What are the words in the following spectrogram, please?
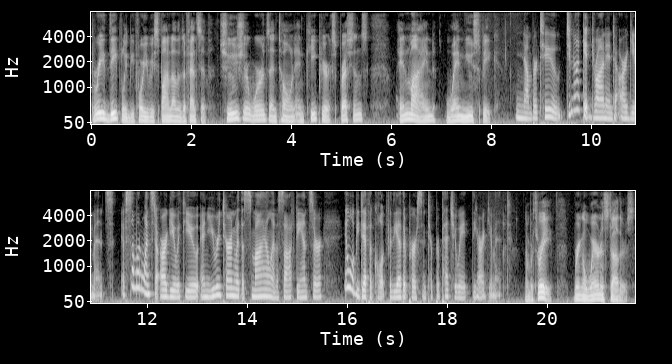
Breathe deeply before you respond on the defensive. Choose your words and tone and keep your expressions in mind when you speak. Number two, do not get drawn into arguments. If someone wants to argue with you and you return with a smile and a soft answer, it will be difficult for the other person to perpetuate the argument. Number three, bring awareness to others.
